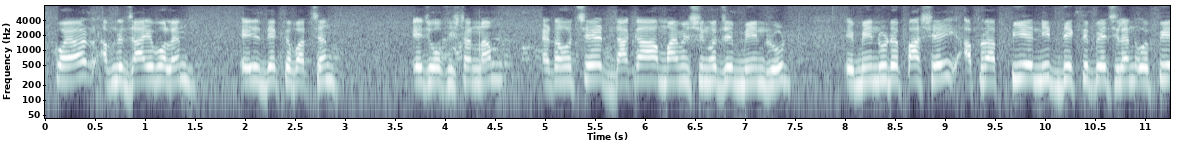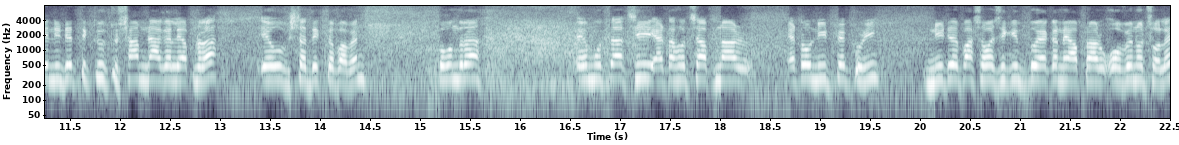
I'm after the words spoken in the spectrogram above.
স্কোয়ার আপনি যাই বলেন, এই যে দেখতে পাচ্ছেন, এই যে অফিসটার নাম, এটা হচ্ছে ঢাকা ময়মনসিংহ যে মেন রুট এই মেন রোডের পাশেই আপনারা পিএ নিট দেখতে পেয়েছিলেন। ওই পিএ নিটের থেকে একটু সামনে আগালে আপনারা এই অফিসটা দেখতে পাবেন। তো বন্ধুরা, এই মুহূর্তে আছি, এটা হচ্ছে আপনার এটাও নিট ফ্যাক্টরি নিটের পাশাপাশি কিন্তু এখানে আপনার ওভেনও চলে।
